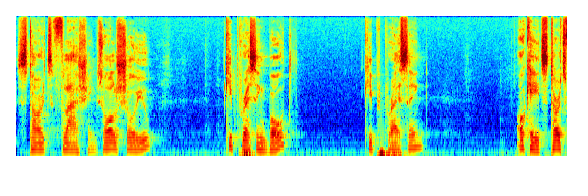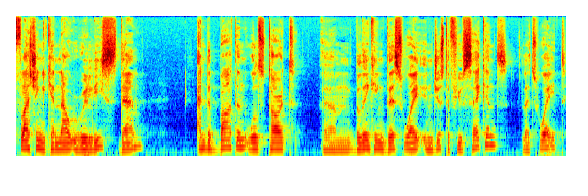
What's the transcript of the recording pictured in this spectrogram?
starts flashing. So I'll show you. Keep pressing both. Keep pressing. Okay, it starts flashing. You can now release them and the button will start um, blinking this way in just a few seconds. Let's wait.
